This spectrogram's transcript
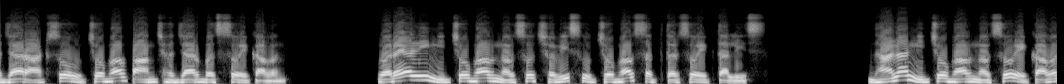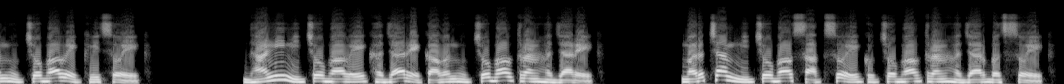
હજાર આઠસો ઊંચો ભાવ પાંચ હજાર બસો એકાવન વરાયળી નીચો ભાવ નવસો છવ્વીસ ઊંચો ભાવ સત્તરસો એકતાલીસ ધાણા નીચો ભાવ નવસો એકાવન ઊંચો ભાવ એકવીસો એક ધાણી નીચો ભાવ એક હજાર એકાવન ઊંચો ભાવ ત્રણ હજાર એક મરચાં નીચો ભાવ સાતસો એક ઊંચો ભાવ ત્રણ હજાર બસો એક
